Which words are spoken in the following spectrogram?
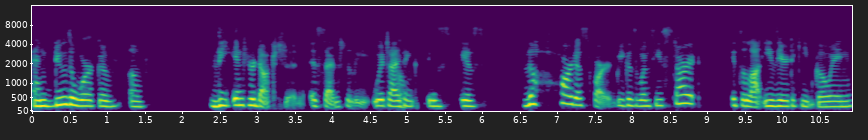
and do the work of of the introduction essentially which i Oh. think is is the hardest part because once you start it's a lot easier to keep going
